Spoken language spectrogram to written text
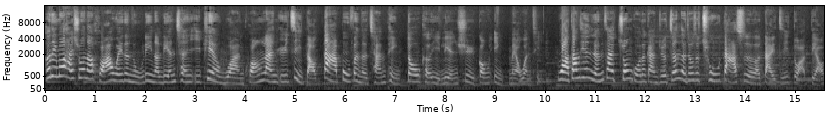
何庭波还说呢，华为的努力呢，连成一片碗狂澜于既倒，大部分的产品都可以连续供应，没有问题。哇，当天人在中国的感觉真的就是出大事了，代志大条。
